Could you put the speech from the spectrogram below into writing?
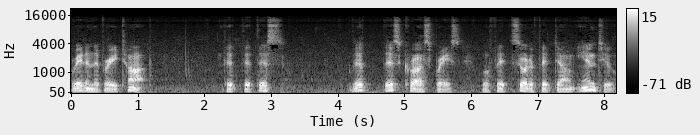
right in the very top, that, that this, this cross brace will fit sort of fit down into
